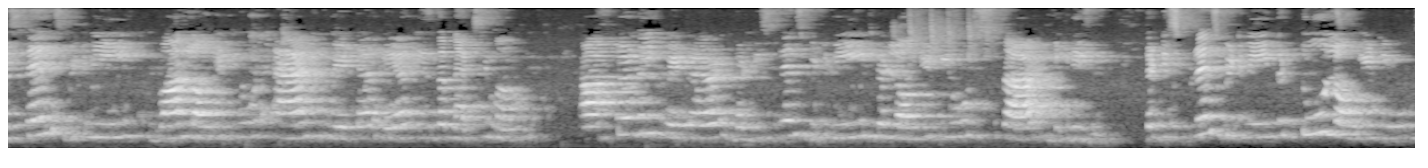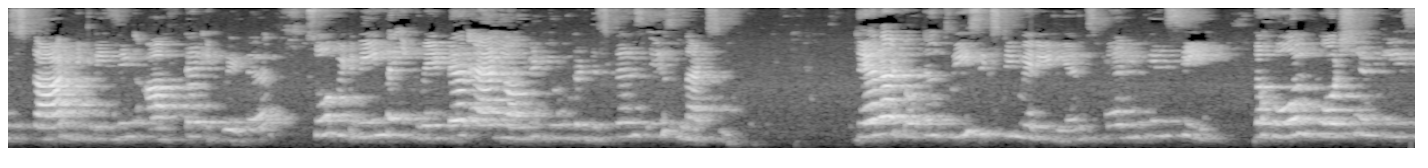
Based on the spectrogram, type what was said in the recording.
distance between one longitude and equator here is the maximum. After the equator, the distance between the longitudes start decreasing. The difference between the two longitudes start decreasing after equator. So between the equator and longitude the distance is maximum. There are total 360 meridians. Here you can see the whole portion is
